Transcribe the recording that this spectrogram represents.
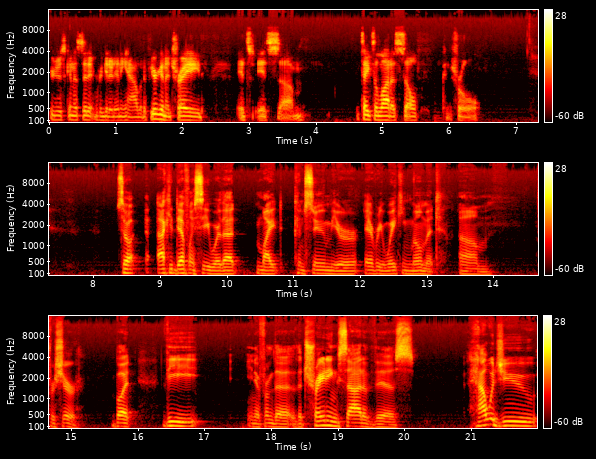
you're just going to sit it and forget it anyhow. But if you're going to trade, it's, it's, um, it takes a lot of self control. So I could definitely see where that might consume your every waking moment, um, for sure. But the, you know, from the the trading side of this, how would you,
